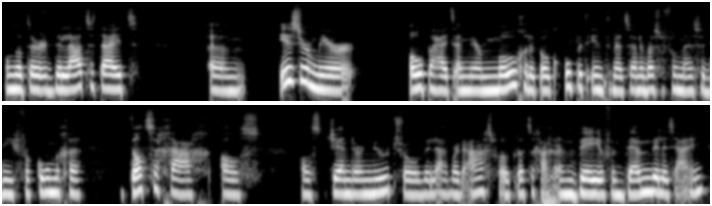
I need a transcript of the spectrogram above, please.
Omdat er de laatste tijd ehm, is er meer openheid en meer mogelijk ook op het internet. Zijn er best wel veel mensen die verkondigen dat ze graag als, als gender neutral willen worden aangesproken. Dat ze graag een they of een them willen zijn.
